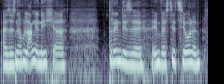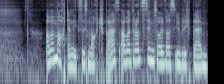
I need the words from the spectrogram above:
also ist noch lange nicht äh, drin diese Investitionen. Aber macht ja nichts, es macht Spaß, aber trotzdem soll was übrig bleiben.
